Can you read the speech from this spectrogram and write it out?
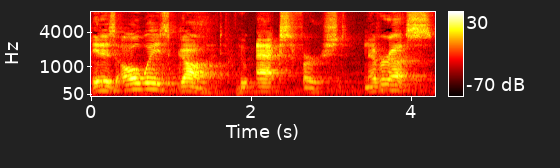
It is always God who acts first, never us.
